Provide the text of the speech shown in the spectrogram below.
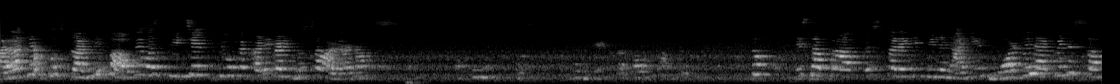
हालाँकि आप कुछ कर नहीं पाओगे, बस पीछे क्यों में खड़े खड़े गुस्सा आ जाएगा तो इस सब आप इस तरह की फीलिंग आई है what will happen is some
